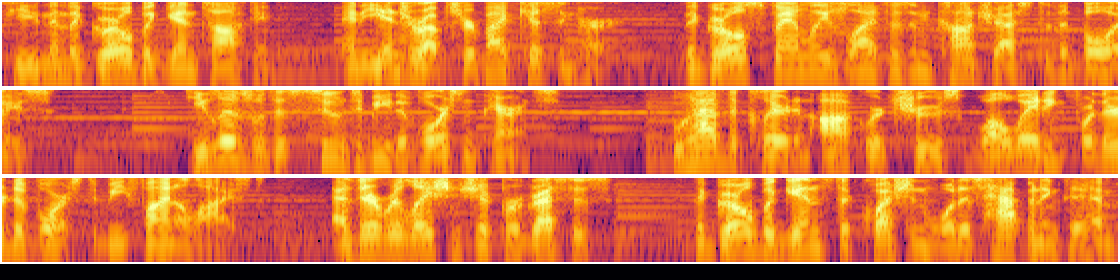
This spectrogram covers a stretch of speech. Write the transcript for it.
he and the girl begin talking, and he interrupts her by kissing her. The girl's family's life is in contrast to the boy's. He lives with his soon-to-be divorcing parents, who have declared an awkward truce while waiting for their divorce to be finalized. As their relationship progresses, the girl begins to question what is happening to him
